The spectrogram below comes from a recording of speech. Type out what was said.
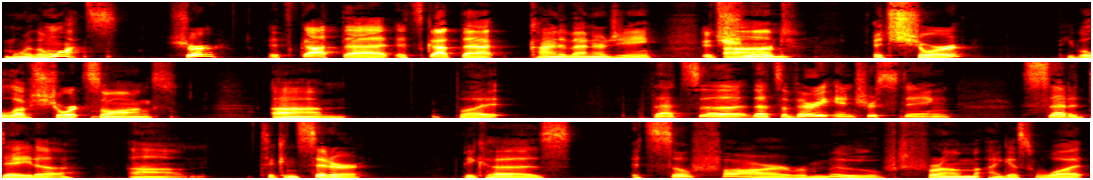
more than once. Sure. It's got that it's got that kind of energy. It's short. Um, It's short. People love short songs. Um but that's a that's a very interesting set of data um to consider because it's so far removed from I guess what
